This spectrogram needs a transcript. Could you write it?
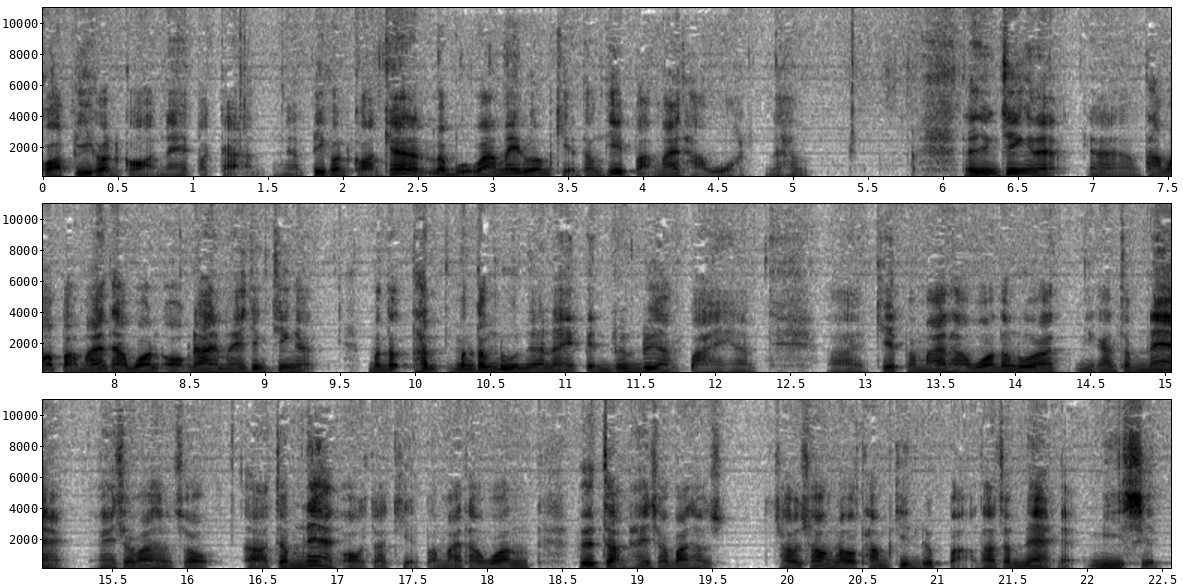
กว่าปีก่อนๆในประกาศปีก่อนๆแค่ระบุว่าไม่รวมเขตท้องที่ป่าไม้ถาวรนะครับ แต่จริงๆเนี่ยถามว่าป่าไม้ถาวรออกได้ไหมจริงๆอะมันถ้ามันต้องดูเนื้อในเป็นเรื่องๆไปครับเขตป่าไม้ถาวรต้องดูว่ามีการจำแนกให้ชาวบ้านชาวช่องจำแนกออกจากเขตป่าไม้ถาวรเพื่อจัดให้ชาวบ้าน ชาวช่องเราทำกินหรือเปล่า ถ้าจำแนกเนี่ยมีสิทธิ์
